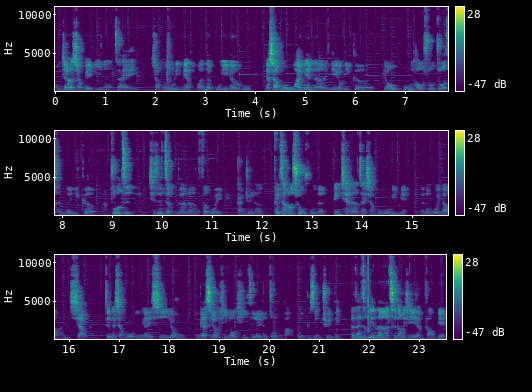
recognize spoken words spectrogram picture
我们家的小 baby 呢，在小木屋里面玩得不亦乐乎。那小木屋外面呢，也有一个由木头所做成的一个桌子，其实整个呢氛围感觉呢非常的舒服的，并且呢在小木屋里面的那个味道很香。这个小木屋应该是用应该是用 hinoki 之类的做的吧，我也不是很确定。那在这边呢，吃东西也很方便，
